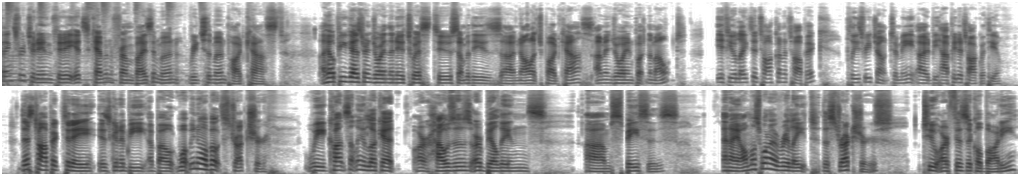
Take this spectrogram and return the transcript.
Thanks for tuning in today. It's Kevin from Bison Moon, Reach the Moon podcast. I hope you guys are enjoying the new twist to some of these uh, knowledge podcasts. I'm enjoying putting them out. If you would like to talk on a topic, please reach out to me. I'd be happy to talk with you. This topic today is going to be about what we know about structure. We constantly look at our houses, our buildings, um, spaces, and I almost want to relate the structures to our physical body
